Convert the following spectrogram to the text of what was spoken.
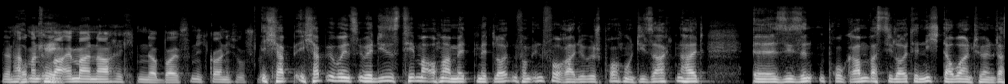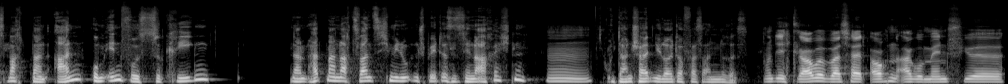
Dann hat man Okay. immer einmal Nachrichten dabei, finde ich gar nicht so schlimm. Ich habe ich hab übrigens über dieses Thema auch mal mit, mit Leuten vom Inforadio gesprochen und die sagten halt, äh, sie sind ein Programm, was die Leute nicht dauernd hören. Das macht man an, um Infos zu kriegen. Dann hat man nach 20 Minuten spätestens die Nachrichten Hm. und dann schalten die Leute auf was anderes. Und ich glaube, was halt auch ein Argument für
